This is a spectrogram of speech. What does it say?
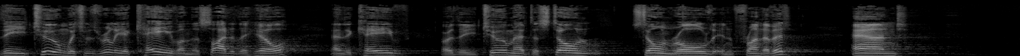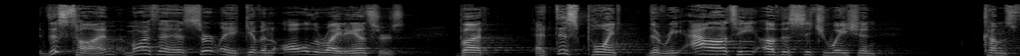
the tomb, which was really a cave on the side of the hill, and the cave or the tomb had the stone, stone rolled in front of it. And this time, Martha has certainly given all the right answers, but at this point, the reality of the situation comes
